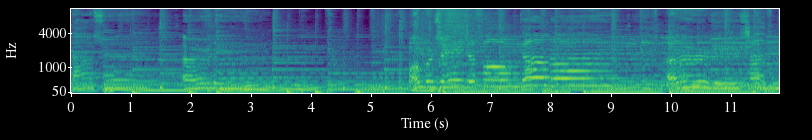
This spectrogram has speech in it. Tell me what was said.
大雪而立黄昏吹着风的暖耳语缠绵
